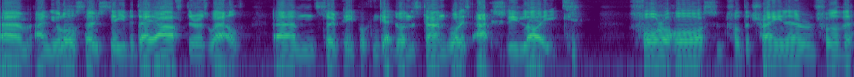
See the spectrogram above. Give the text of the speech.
um, and you'll also see the day after as well. Um, so people can get to understand what it's actually like for a horse and for the trainer and for the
